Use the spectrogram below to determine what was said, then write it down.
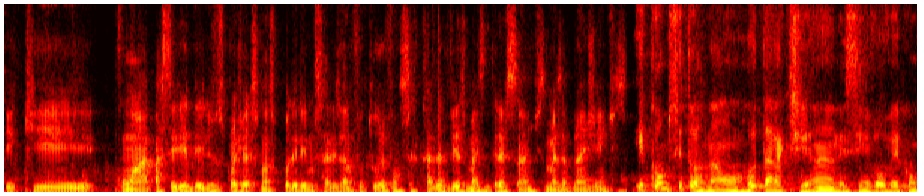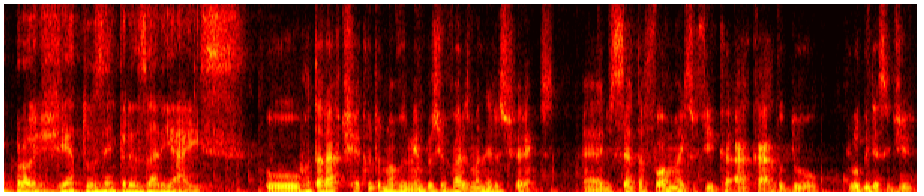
e que com a parceria deles, os projetos que nós poderíamos realizar no futuro vão ser cada vez mais interessantes, mais abrangentes. E como se tornar um rotaractiano e se envolver com projetos empresariais? O Rotaract recruta novos membros de várias maneiras diferentes. É, de certa forma, isso fica a cargo do clube decidir.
